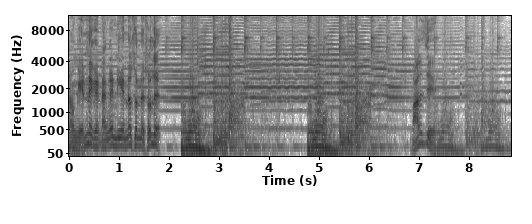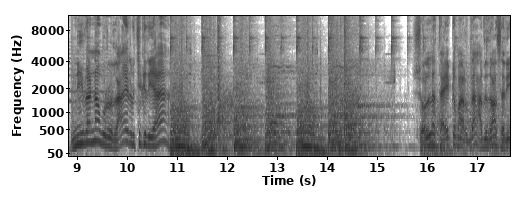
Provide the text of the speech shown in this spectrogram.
அவங்க என்ன கேட்டாங்க நீ என்ன சொன்ன சொல்லு. மாலதி நீ வேணா ஒரு லாயர் வச்சுக்கிறியா? சொல்ல தயக்கமா இருந்தா அதுதான் சரி.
